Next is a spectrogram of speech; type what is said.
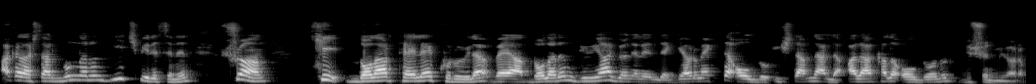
Arkadaşlar bunların hiçbirisinin şu an ki dolar TL kuruyla veya doların dünya genelinde görmekte olduğu işlemlerle alakalı olduğunu düşünmüyorum.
